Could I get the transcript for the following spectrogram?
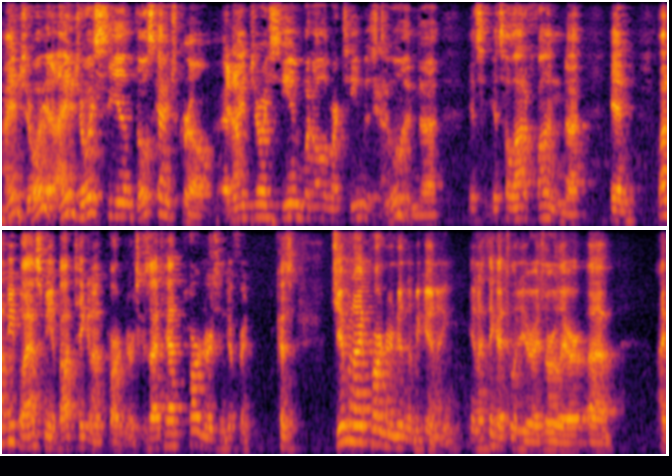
I enjoy it. I enjoy seeing those guys grow, and I enjoy seeing what all of our team is Yeah. doing. Uh, it's it's a lot of fun, uh, and a lot of people ask me about taking on partners because I've had partners in different because Jim and I partnered in the beginning, and I think I told you guys earlier. Um, I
